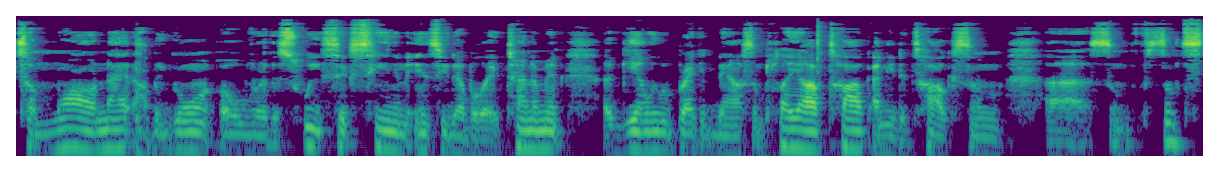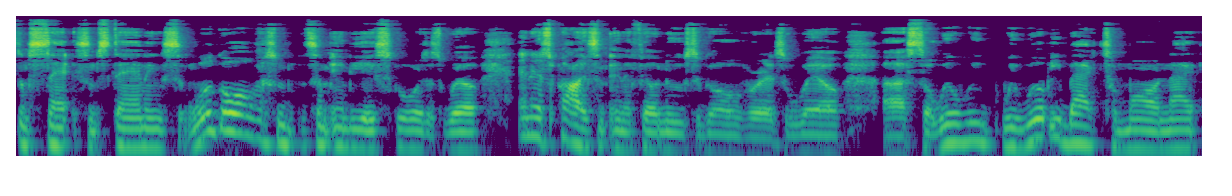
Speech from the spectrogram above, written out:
tomorrow night. I'll be going over the Sweet 16 in the NCAA tournament. Again, we will break it down some playoff talk. I need to talk some uh, some some some some standings. We'll go over some some NBA scores as well, and there's probably some NFL news to go over as well. Uh, so we'll we, we will be back tomorrow night.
